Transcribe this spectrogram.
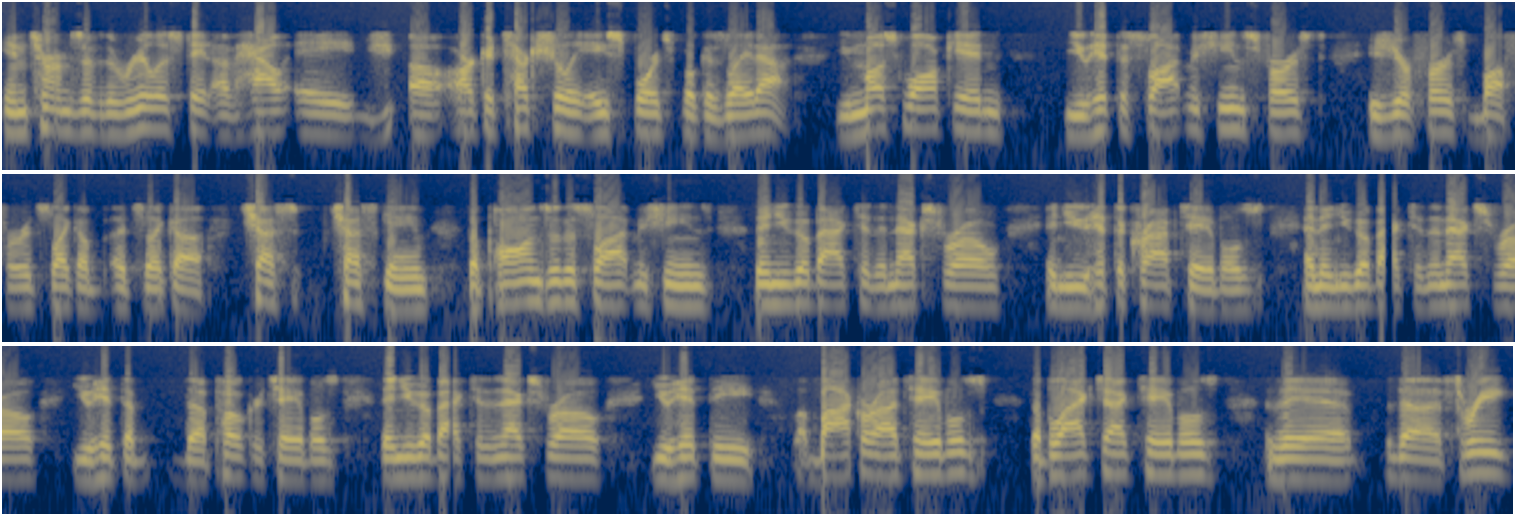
in terms of the real estate of how a uh, architecturally a sports book is laid out. You must walk in. You hit the slot machines first. Is your first buffer? It's like a it's like a chess chess game. The pawns are the slot machines. Then you go back to the next row and you hit the crap tables. And then you go back to the next row, you hit the the poker tables. Then you go back to the next row, you hit the baccarat tables, the blackjack tables, the the three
